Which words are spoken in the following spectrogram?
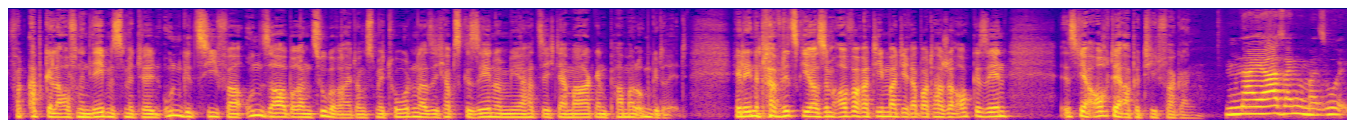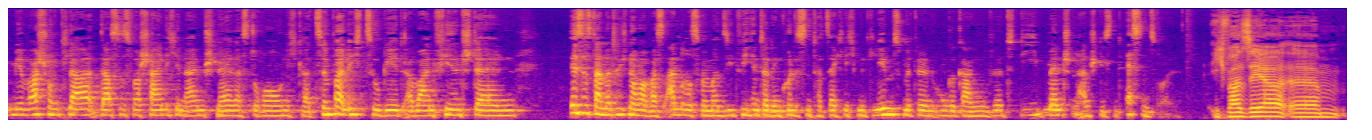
Von abgelaufenen Lebensmitteln, Ungeziefer, unsauberen Zubereitungsmethoden. Also ich habe es gesehen und mir hat sich der Magen ein paar Mal umgedreht. Helene Pawlitzki aus dem Aufwacherteam hat die Reportage auch gesehen. Ist ja auch der Appetit vergangen. Naja, sagen wir mal so, mir war schon klar, dass es wahrscheinlich in einem Schnellrestaurant nicht gerade zimperlich zugeht, aber an vielen Stellen ist es dann natürlich nochmal was anderes, wenn man sieht, wie hinter den Kulissen tatsächlich mit Lebensmitteln umgegangen wird, die Menschen anschließend essen sollen. Ich war sehr ähm,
